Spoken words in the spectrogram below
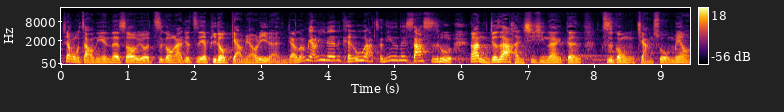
像我早年的时候有志工来，就直接劈头搞苗栗人，讲说苗栗人可恶啊，整天在那杀石虎，然后你就是要很细心在跟志工讲说，没有，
